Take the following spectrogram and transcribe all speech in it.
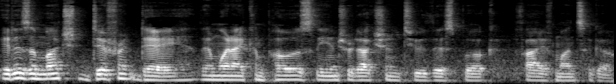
It is a much different day than when I composed the introduction to this book five months ago.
